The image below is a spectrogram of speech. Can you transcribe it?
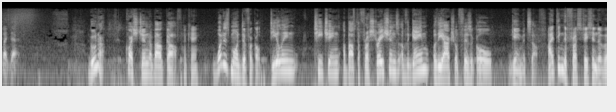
Like that. Guna, question about golf. Okay. What is more difficult, dealing, teaching about the frustrations of the game or the actual physical game itself? I think the frustration of, a,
